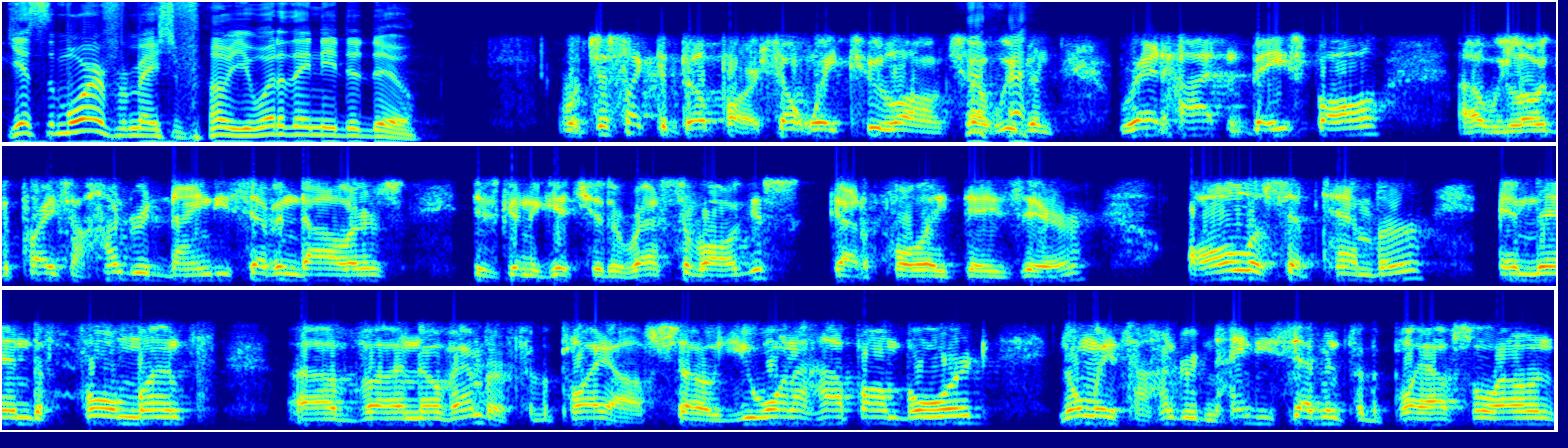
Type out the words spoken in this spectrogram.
get some more information from you. What do they need to do? Well, just like the Built Bars, don't wait too long. So we've been red hot in baseball. Uh, we lowered the price. $197 is going to get you the rest of August. Got a full eight days there. All of September, and then the full month of uh, November for the playoffs. So you want to hop on board. Normally it's 197 for the playoffs alone.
